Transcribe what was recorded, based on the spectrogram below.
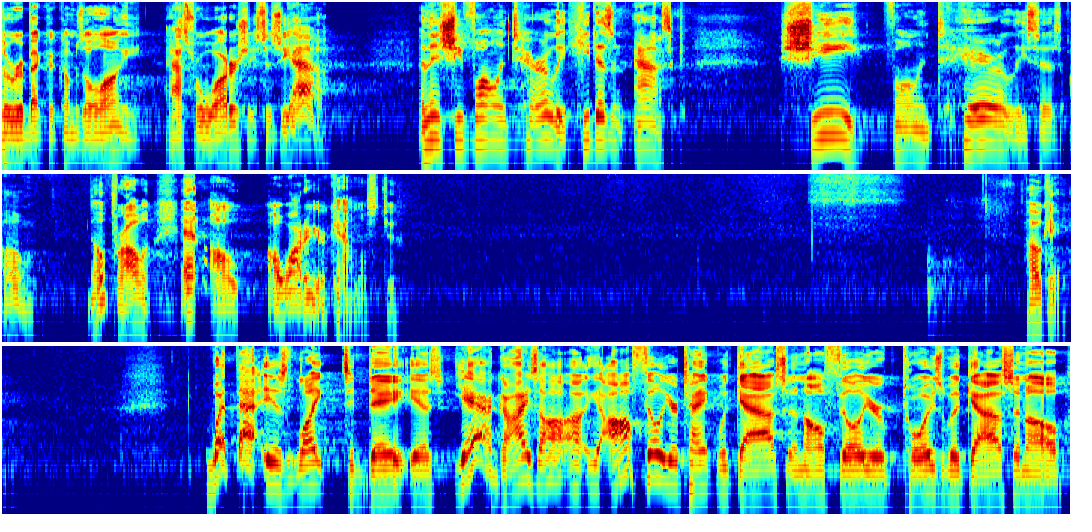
So Rebecca comes along, he asks for water. She says, Yeah. And then she voluntarily, he doesn't ask, she voluntarily says, Oh, no problem. And I'll, I'll water your camels too. Okay. What that is like today is, yeah, guys, I'll, I'll fill your tank with gas and I'll fill your toys with gas and I'll.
